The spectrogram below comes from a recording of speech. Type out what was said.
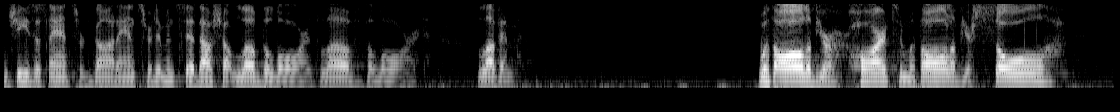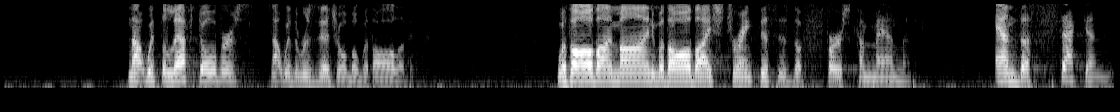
And Jesus answered, God answered him and said, Thou shalt love the Lord, love the Lord, love him. With all of your heart and with all of your soul. Not with the leftovers, not with the residual, but with all of it with all thy mind and with all thy strength. This is the first commandment. And the second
